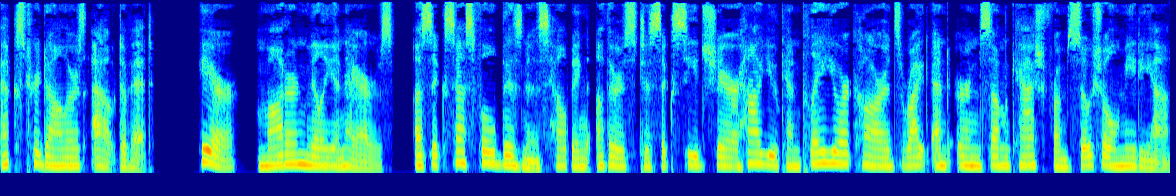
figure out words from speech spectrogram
extra dollars out of it. Here, Modern Millionaires, a successful business helping others to succeed, share how you can play your cards right and earn some cash from social media.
